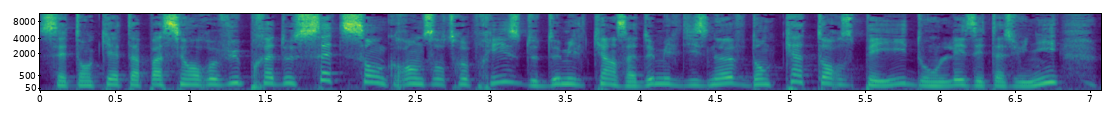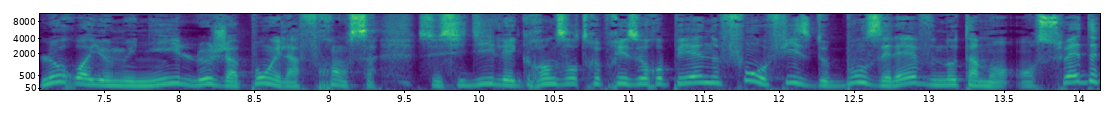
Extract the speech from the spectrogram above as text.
Cette enquête a passé en revue près de 700 grandes entreprises de 2015 à 2019 dans 14 pays dont les États-Unis, le Royaume-Uni, le Japon et la France. Ceci dit, les grandes entreprises européennes font office de bons élèves, notamment en Suède,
